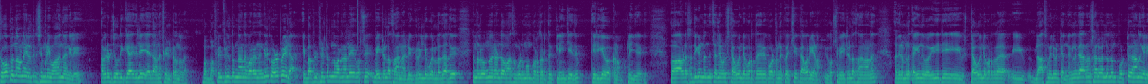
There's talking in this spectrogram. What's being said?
ഷോപ്പിൽ നിന്നാണ് ഇലക്ട്രിക് ചിമ്മിണി വാങ്ങുന്നതെങ്കിൽ അവരോട് ചോദിക്കുക ഇതിൽ ഏതാണ് ഫിൽറ്റർ എന്നുള്ളത്? ഇപ്പം ബഫിൽ ഫിൽറ്റർ എന്നാണ് പറയുന്നതെങ്കിൽ കുഴപ്പമില്ല. ഈ ബഫിൽ ഫിൽറ്റർ എന്ന് പറഞ്ഞാൽ കുറച്ച് വെയിറ്റ് വെയിറ്റുള്ള സാധനം ഒരു ഗ്രില്ല് പോലുള്ളത്. അത് നമ്മൾ ഒന്നോ രണ്ടോ മാസം കൂടുമ്പോൾ പുറത്തെടുത്ത് ക്ലീൻ ചെയ്ത് തിരികെ വെക്കണം ക്ലീൻ ചെയ്തിട്ട്. അപ്പോൾ അവിടെ ശ്രദ്ധിക്കേണ്ടതെന്ന് വെച്ചാൽ നമ്മൾ സ്റ്റൗവിന്റെ പുറത്ത് ഒരു കോട്ടണൊക്കെ വെച്ച് കവർ ചെയ്യണം. ഈ കുറച്ച് വെയിറ്റ് വെയിറ്റുള്ള സാധനമാണ്. അത് നമ്മൾ കയ്യിൽ നിന്ന് വൈകിട്ട് ഈ സ്റ്റൗവിന്റെ പുറത്തുള്ള ഈ ഗ്ലാസ് മേൽ വിട്ട് എന്തെങ്കിലും കാരണവശാൽ വല്ലതും പൊട്ടുകയാണെങ്കിൽ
